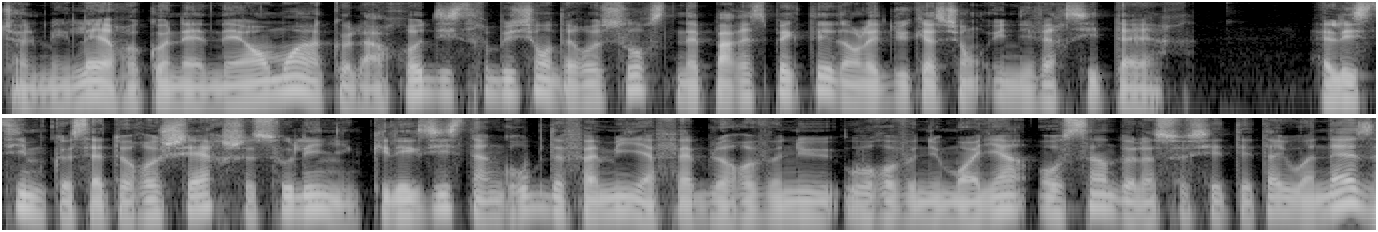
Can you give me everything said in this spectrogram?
John Miller reconnaît néanmoins que la redistribution des ressources n'est pas respectée dans l'éducation universitaire. Elle estime que cette recherche souligne qu'il existe un groupe de familles à faible revenu ou revenu moyen au sein de la société taïwanaise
